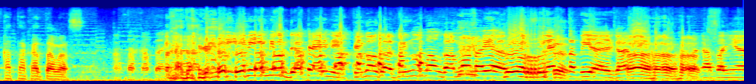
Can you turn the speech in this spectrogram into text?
kata-kata Mas? Kata-katanya. ini, ini, ini mendadak ini. Bingung nggak bingung mau nggak mau saya. Lihat tapi ya kan. Ah, ah, ah. Katanya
